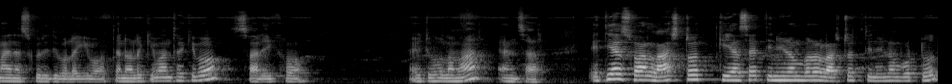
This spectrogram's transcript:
মাইনাছ কৰি দিব লাগিব। তেনেহ'লে কিমান থাকিব? চাৰিশ। এইটো হ'ল আমাৰ এনচাৰ এতিয়া চোৱা লাষ্টত কি আছে? তিনি নম্বৰৰ লাষ্টত তিনি নম্বৰটোত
